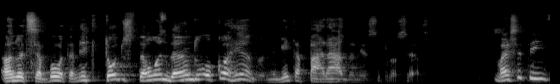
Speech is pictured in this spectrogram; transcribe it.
A notícia boa também é que todos estão andando ou correndo. Ninguém está parado nesse processo. Mas você tem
